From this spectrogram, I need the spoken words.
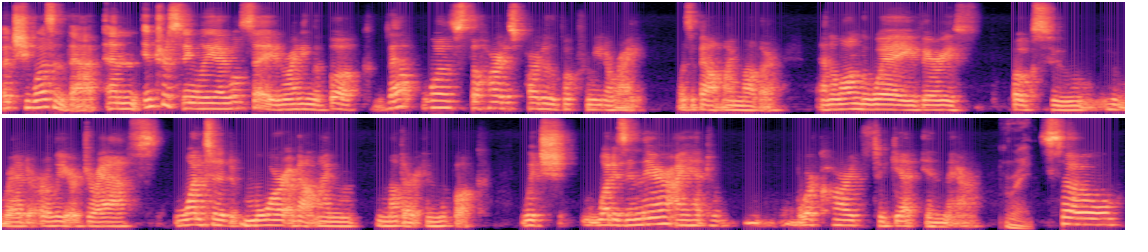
but she wasn't that. And interestingly, I will say, in writing the book, that was the hardest part of the book for me to write was about my mother. And along the way, various folks who, who read earlier drafts wanted more about my mother in the book, which what is in there, I had to work hard to get in there. Right. So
